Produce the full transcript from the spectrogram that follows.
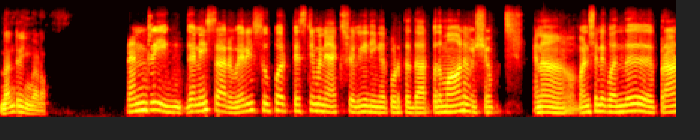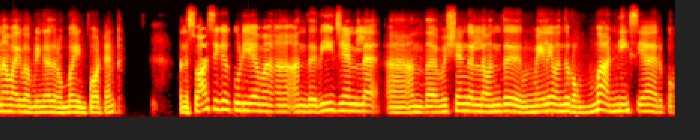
நன்றிங்க மேடம். நன்றி Ganesh sir. Very super testimony actually நீங்க கொடுத்தது. அற்புதமான விஷயம். ஏன்னா மனுஷனுக்கு வந்து பிராணவாயு அப்படிங்கிறது ரொம்ப இம்பார்ட்டன்ட் அந்த சுவாசிக்கக்கூடிய அந்த ரீஜியன்ல அந்த விஷயங்கள்ல வந்து உண்மையிலேயே வந்து ரொம்ப அன்னீசியா இருக்கும்.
